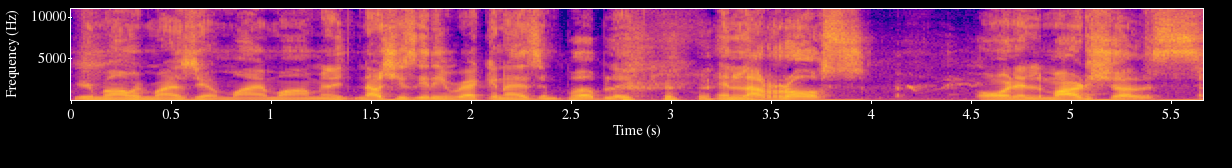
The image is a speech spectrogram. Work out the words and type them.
Your mom reminds me of my mom, and now she's getting recognized in public in La Ross or in El Marshalls.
